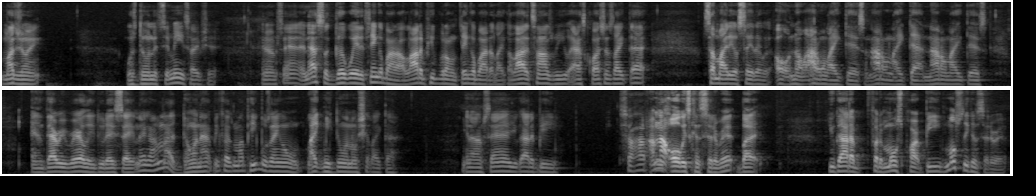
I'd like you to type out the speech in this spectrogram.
my joint was doing it to me type shit. You know what I'm saying? And that's a good way to think about it. A lot of people don't think about it. Like a lot of times when you ask questions like that, somebody will say that, oh no, I don't like this and I don't like that and I don't like this. And very rarely do they say, nigga, I'm not doing that because my peoples ain't gonna like me doing no shit like that. You know what I'm saying? You gotta be So how I'm not always considerate, but you gotta for the most part be mostly considerate.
